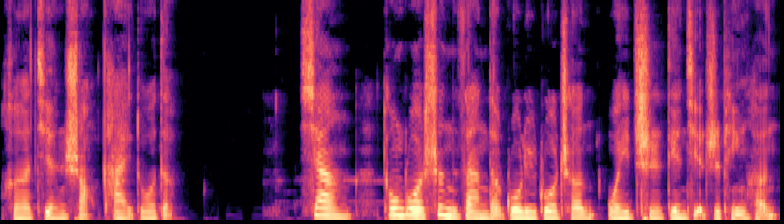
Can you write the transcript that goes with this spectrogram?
和减少太多的。像通过肾脏的过滤过程维持电解质平衡，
